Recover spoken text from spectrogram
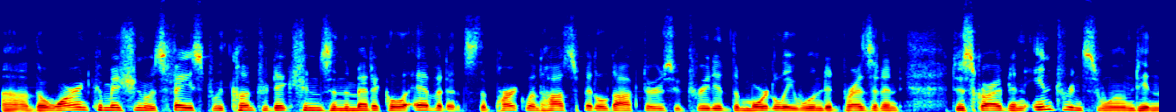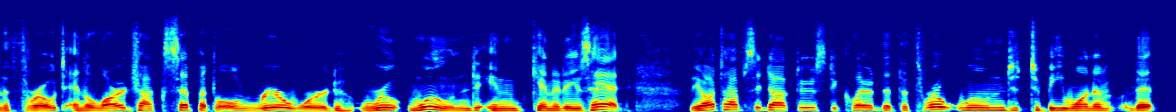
Uh, the Warren Commission was faced with contradictions in the medical evidence. The Parkland Hospital doctors who treated the mortally wounded president described an entrance wound in the throat and a large occipital rearward wound in Kennedy's head. The autopsy doctors declared that the throat wound to be one of that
